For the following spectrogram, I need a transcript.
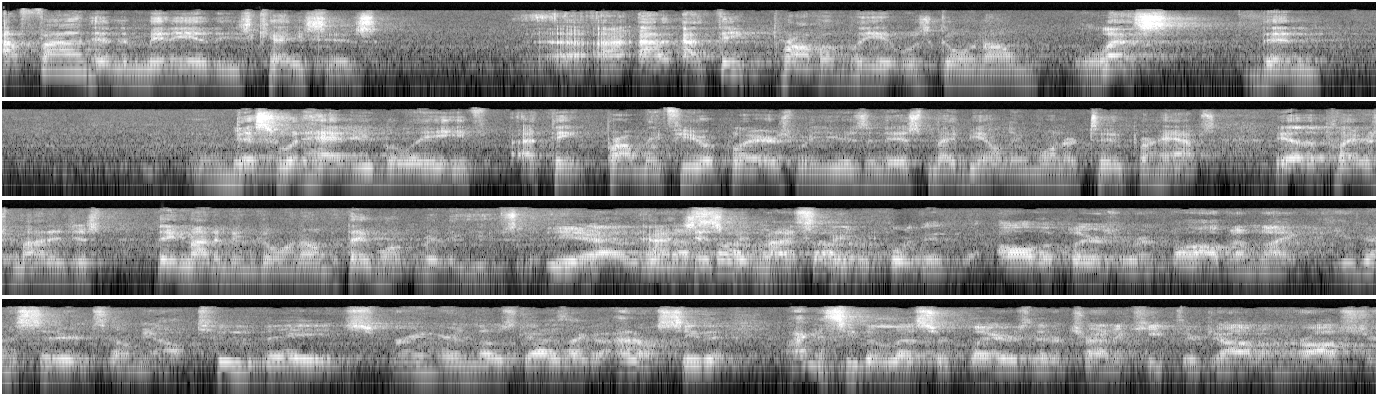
I find that in many of these cases, uh, I, I- think probably it was going on less than this would have you believe. I think probably fewer players were using this, maybe only one or two perhaps. The other players might have just, they might have been going on, but they weren't really using it. Yeah, when I just saw, been my I saw the report that all the players were involved, I'm like, you're going to sit here and tell me Altuve and Springer and those guys? I go, I don't see that. I can see the lesser players that are trying to keep their job on the roster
